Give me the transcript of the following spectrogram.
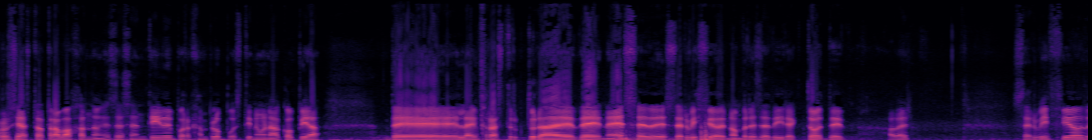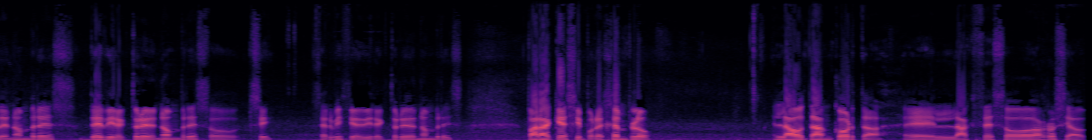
Rusia está trabajando en ese sentido y, por ejemplo, pues tiene una copia de la infraestructura de DNS, de servicio de nombres de director, de, a ver, servicio de nombres, de directorio de nombres, o sí, servicio de directorio de nombres, para que si, por ejemplo, la OTAN corta el acceso a Rusia,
